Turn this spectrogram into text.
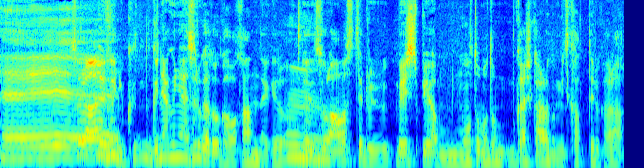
へえそれはああいうふうにぐぐにゃぐにゃにするかどうかわかんないけど、うん。でそれを合わせてるレシピはもともと昔からの見つかってるから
